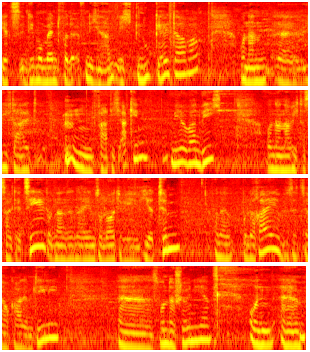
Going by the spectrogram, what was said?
jetzt in dem Moment von der öffentlichen Hand nicht genug Geld da war. Und dann äh, lief da halt Fatih Akin mir über den Weg. Und dann habe ich das halt erzählt. Und dann sind da eben so Leute wie hier Tim von der Bullerei. Wir sitzen ja auch gerade im Delhi. Äh, ist wunderschön hier. Und, ähm,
